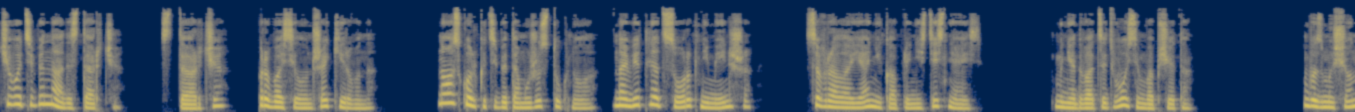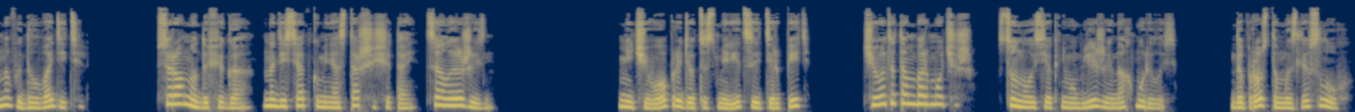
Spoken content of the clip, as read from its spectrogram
чего тебе надо, старче? Старче? Пробасил он шокированно. Ну а сколько тебе там уже стукнуло? На вид лет сорок, не меньше. Соврала я, ни капли не стесняясь. Мне двадцать восемь вообще-то. Возмущенно выдал водитель. Все равно дофига. На десятку меня старше считай. Целая жизнь. Ничего, придется смириться и терпеть. Чего ты там бормочешь? Сунулась я к нему ближе и нахмурилась. Да просто мысли вслух.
